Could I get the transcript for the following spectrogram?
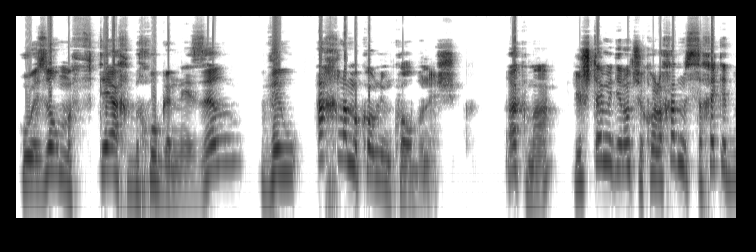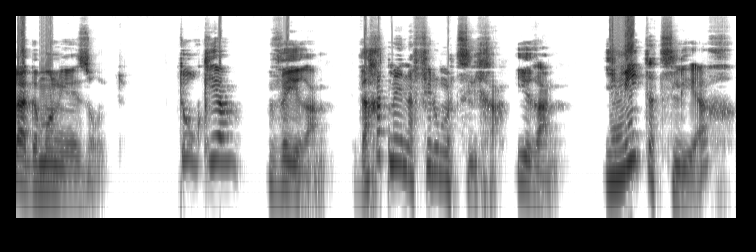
הוא אזור מפתח בחוג הנזר, והוא אחלה מקום למכור בו נשק. רק מה? יש שתי מדינות שכל אחת משחקת בהגמוניה אזורית. טורקיה ואיראן. ואחת מהן אפילו מצליחה, איראן. אם היא תצליח,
